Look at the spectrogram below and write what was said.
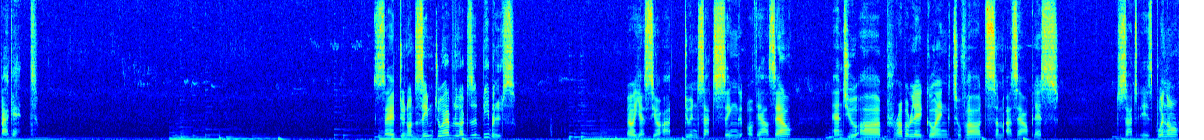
Baguette. They do not seem to have lots of Bibles. Oh yes, you are doing that thing over there. And you are probably going towards some other place. That is bueno.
